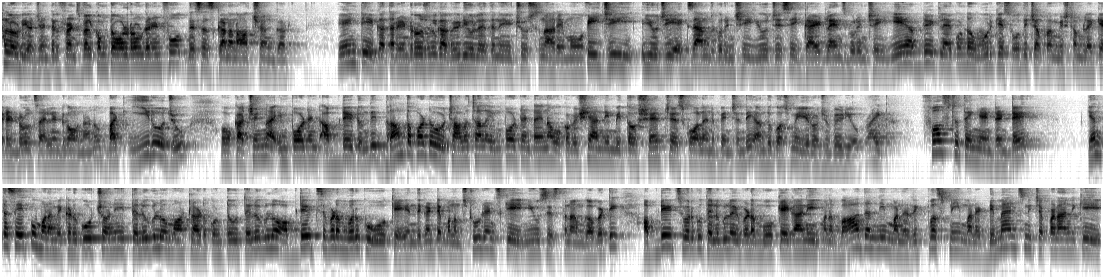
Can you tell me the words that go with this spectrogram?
Hello dear gentle friends welcome to all rounder info this is Gananath Shankar ఏంటి గత రెండు రోజులుగా video లేదని చూస్తున్నారేమో? పీజీ యూజీ ఎగ్జామ్స్ గురించి యూజీసీ గైడ్ లైన్స్ గురించి ఏ అప్డేట్ లేకుండా ఊరికే సోది చెప్పడం ఇష్టం లేకే రెండు రోజులు సైలెంట్గా ఉన్నాను. బట్ ఈ రోజు ఒక చిన్న ఇంపార్టెంట్ అప్డేట్ ఉంది. దాంతోపాటు చాలా చాలా ఇంపార్టెంట్ అయిన ఒక విషయాన్ని మీతో షేర్ చేసుకోవాలనిపించింది. అందుకోసమే ఈరోజు వీడియో. రైట్ ఫస్ట్ థింగ్ ఏంటంటే ఎంతసేపు మనం ఇక్కడ కూర్చొని తెలుగులో మాట్లాడుకుంటూ తెలుగులో అప్డేట్స్ ఇవ్వడం వరకు ఓకే. ఎందుకంటే మనం స్టూడెంట్స్కి న్యూస్ ఇస్తున్నాం కాబట్టి అప్డేట్స్ వరకు తెలుగులో ఇవ్వడం ఓకే. కానీ మన బాధల్ని మన రిక్వెస్ట్ని మన డిమాండ్స్ని చెప్పడానికి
